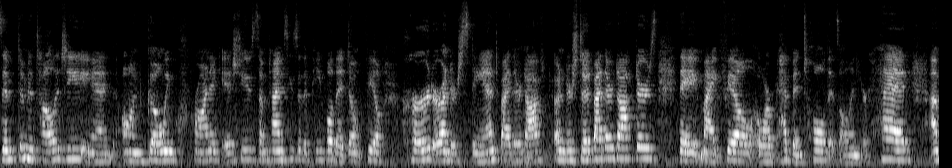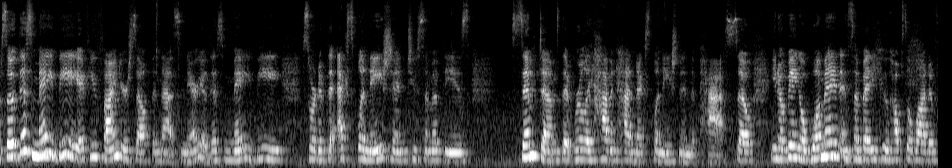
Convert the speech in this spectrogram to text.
symptomatology and ongoing chronic issues. Sometimes these are the people that don't feel heard or understand by their doc understood by their doctors. They might feel or have been told it's all in your head. Um, so this may be, if you find yourself in that scenario, this may be sort of the explanation to some of these symptoms that really haven't had an explanation in the past. So, you know, being a woman and somebody who helps a lot of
